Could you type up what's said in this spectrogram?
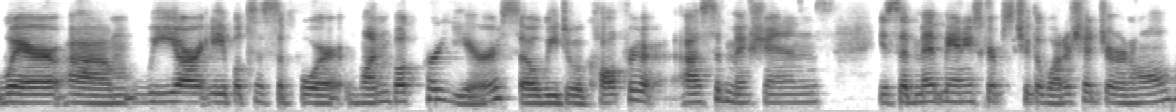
where um, we are able to support one book per year. So we do a call for uh, submissions. You submit manuscripts to the Watershed Journal,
